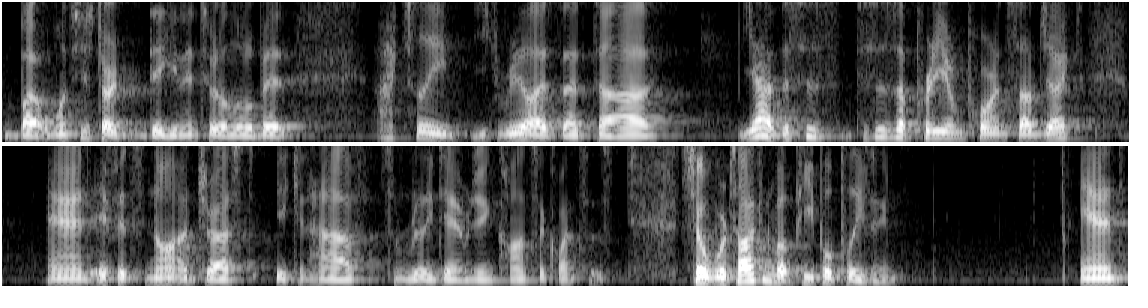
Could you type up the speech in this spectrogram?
but once you start digging into it a little bit, actually you realize that uh, yeah, this is this is a pretty important subject, and if it's not addressed, it can have some really damaging consequences. So we're talking about people pleasing, and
